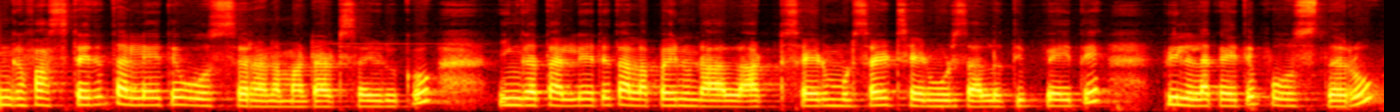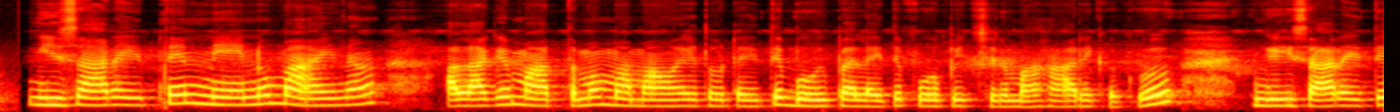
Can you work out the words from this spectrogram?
ఇంకా ఫస్ట్ అయితే తల్లి అయితే పోస్తారు అనమాట అటు సైడుకు. ఇంకా తల్లి అయితే తలపైన ఉండాలి. అటు సైడ్ మూడు సైడ్ సైడ్ మూడు సార్లు తిప్పి అయితే పిల్లలకైతే పోస్తారు. ఈసారి అయితే నేను మా ఆయన అలాగే మా అత్తమ్మ మా మామయ్యతో అయితే భోగి పళ్ళు అయితే పోపించింది మా హారికకు. ఇంక ఈసారి అయితే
